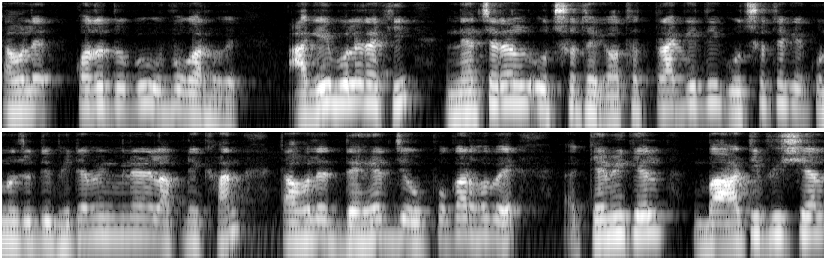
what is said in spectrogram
তাহলে কতটুকু উপকার হবে? আগেই বলে রাখি ন্যাচারাল উৎস থেকে, অর্থাৎ প্রাকৃতিক উৎস থেকে কোনো যদি ভিটামিন মিনারেল আপনি খান, তাহলে দেহের যে উপকার হবে কেমিক্যাল বা আর্টিফিশিয়াল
